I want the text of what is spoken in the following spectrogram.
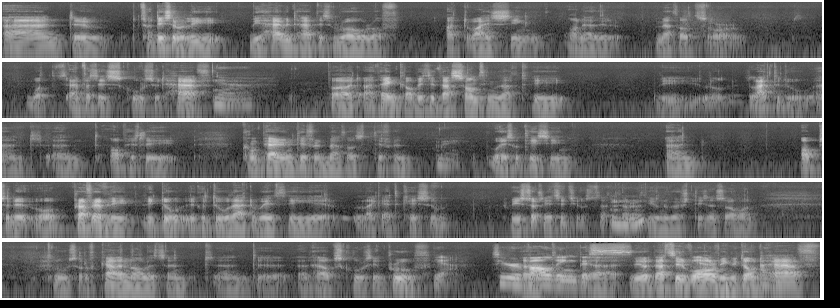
and uh, traditionally we haven't had this role of advising on other methods or what emphasis schools should have. Yeah. But I think obviously that's something that we we like to do, and and obviously comparing different methods, different Right. ways of teaching, and absolutely or preferably we do we could do that with the like education research institutes that are Mhm. at the universities and so on to sort of gather knowledge and and, uh, and help schools improve. Yeah. So you're But, evolving this. Yeah, that's evolving. We don't Okay. have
